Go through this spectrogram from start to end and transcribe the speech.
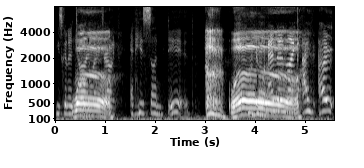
He's going to die by drowning." And his son did. Whoa. And then like I I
